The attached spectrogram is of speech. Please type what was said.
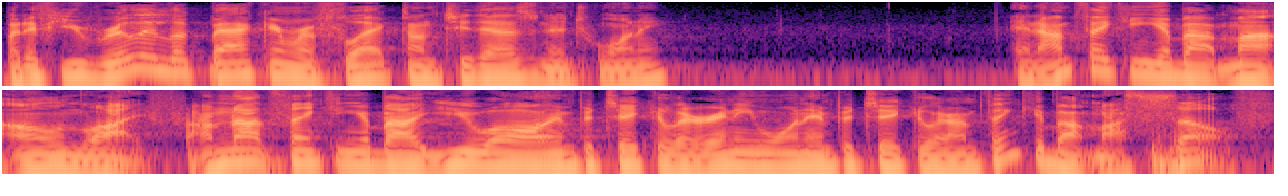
But if you really look back and reflect on 2020, and I'm thinking about my own life. I'm not thinking about you all in particular, anyone in particular. I'm thinking about myself.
